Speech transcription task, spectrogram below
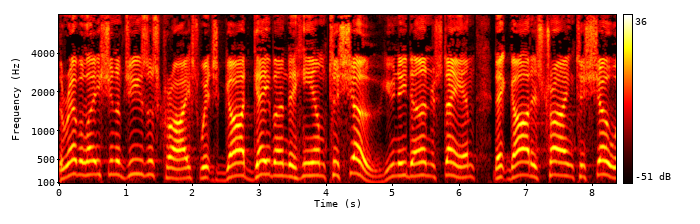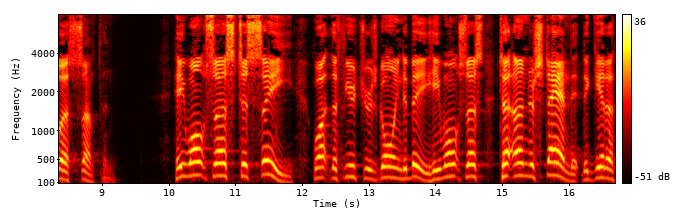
The revelation of Jesus Christ, which God gave unto him to show. You need to understand that God is trying to show us something. He wants us to see what the future is going to be. He wants us to understand it, to get a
